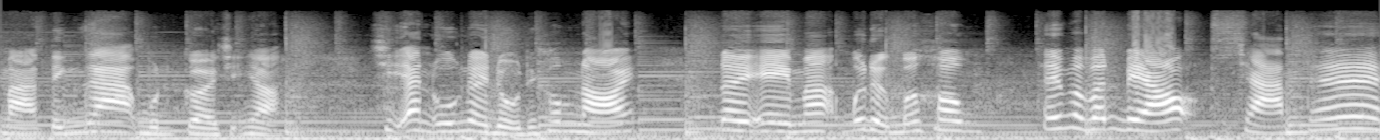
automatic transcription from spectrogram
Mà tính ra buồn cười chị nhở? Chị ăn uống đầy đủ thì không nói. Đây em á bữa được bữa không. Thế mà vẫn béo. Chán thế.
